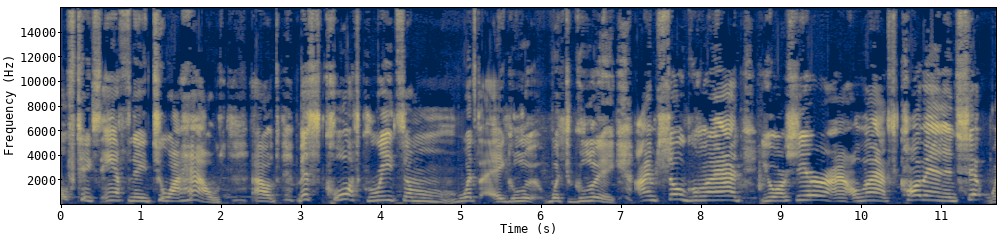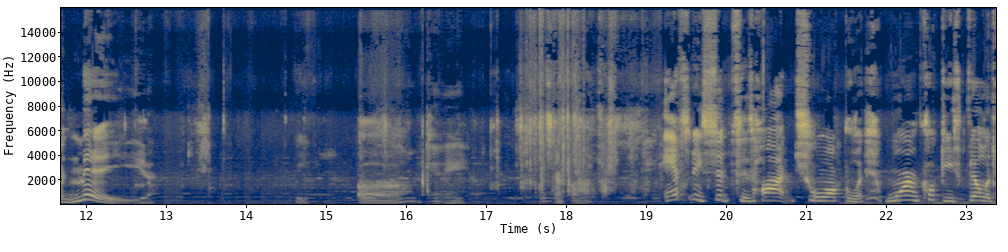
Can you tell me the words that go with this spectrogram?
elf takes Anthony to a house. Out, Miss Claus greets him with a gl- with glee. I'm so glad you're here at last. Come in and sit with me. Wait, uh, okay. It's not. Anthony sips his hot chocolate. Warm cookies fill his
